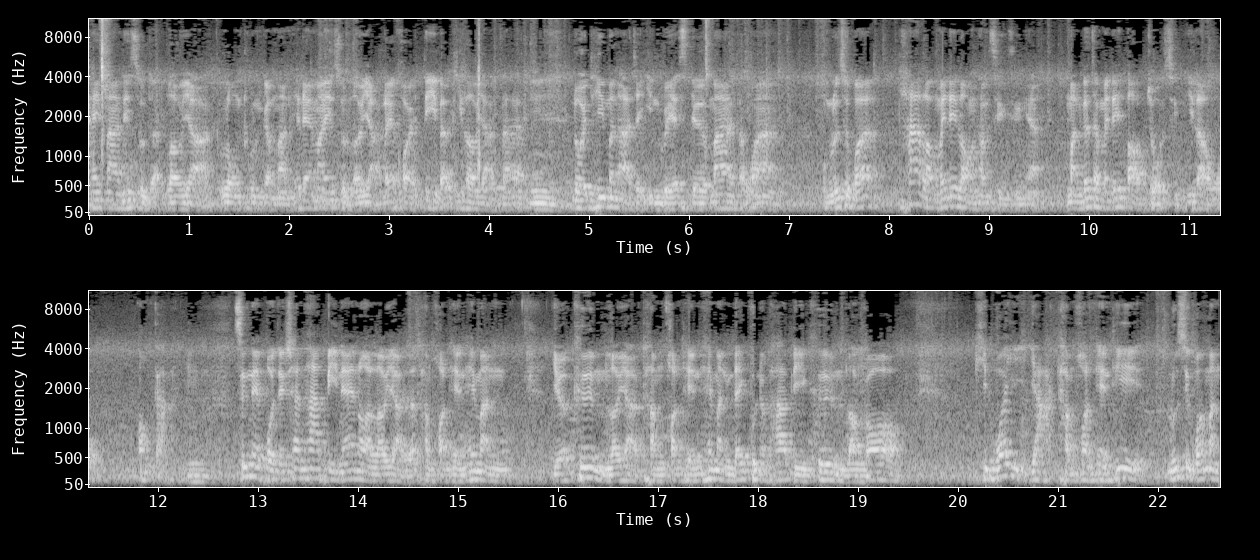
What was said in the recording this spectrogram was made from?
ให้มากที่สุดอะเราอยากลงทุนกับมันให้ได้มากที่สุด เราอยากได้ quality แบบที่เราอยากได้ อืม โดยที่มันอาจจะ invest เยอะมากแต่ว่า ผมรู้สึกว่าถ้าเราไม่ได้ลองทำสิ่งสิ่งเนี้ยมันก็จะไม่ได้ตอบโจทย์สิ่งที่เราต้องการ ซึ่งใน projection 5 ปีแน่นอนเราอยากจะทำคอนเทนต์ให้มันเยอะขึ้น เราอยากทำคอนเทนต์ให้มันได้คุณภาพดีขึ้น แล้วก็คิดว่าอยากทำคอนเทนต์ที่รู้สึกว่ามัน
